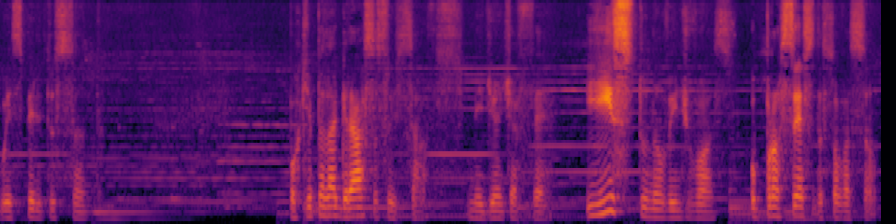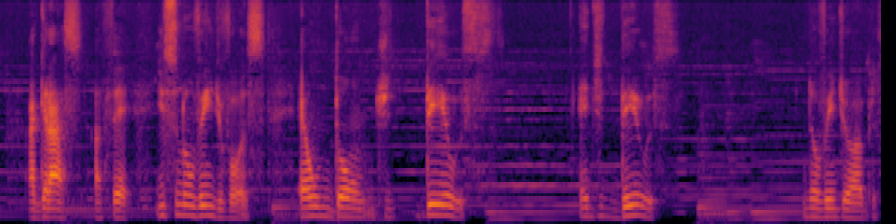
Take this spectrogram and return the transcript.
O Espírito Santo. Porque pela graça sois salvos, mediante a fé. E isto não vem de vós, o processo da salvação, a graça, a fé, isso não vem de vós, é um dom de Deus. É de Deus. Não vem de obras,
